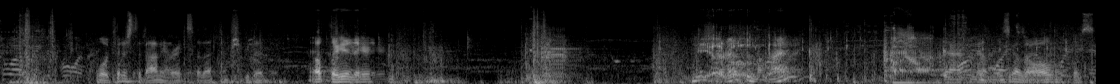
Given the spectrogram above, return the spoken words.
to. Well, we finished the bounty, right? So that time should be dead. Oh, they're here. They're here. You shot right from behind? Yeah, these guys are all over the place.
